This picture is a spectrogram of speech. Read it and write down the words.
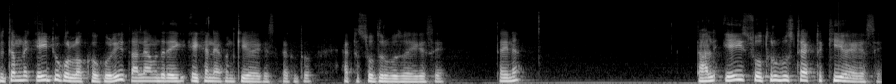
যদি আমরা এইটুকু লক্ষ্য করি, তাহলে আমাদের এখানে এখন কি হয়ে গেছে দেখো তো? একটা চতুর্ভুজ হয়ে গেছে, তাই না? তাহলে এই চতুর্ভুজটা একটা কি হয়ে গেছে?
